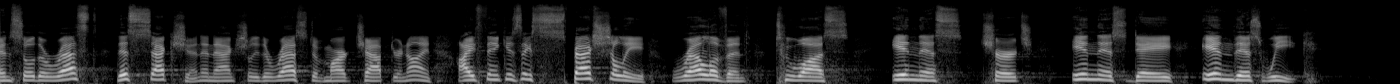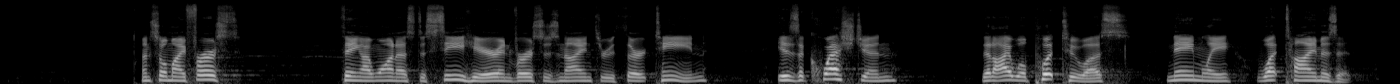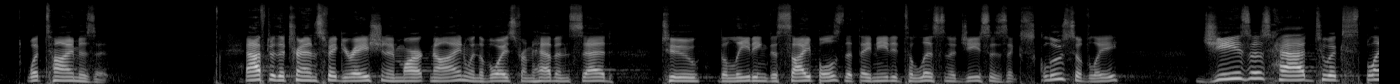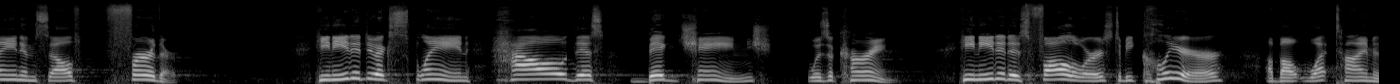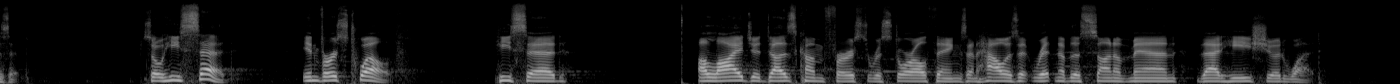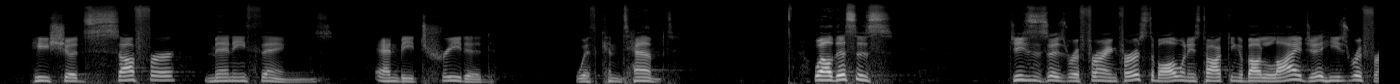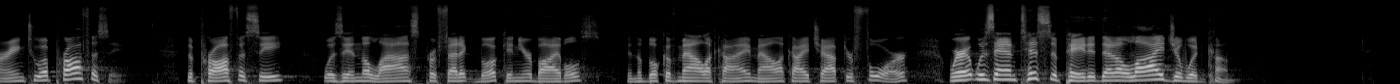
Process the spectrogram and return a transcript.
And so the rest, this section, and actually the rest of Mark chapter 9, I think is especially relevant to us in this church, in this day, in this week. And so, my first thing I want us to see here in verses 9 through 13 is a question that I will put to us, namely, what time is it? What time is it? After the transfiguration in Mark 9, when the voice from heaven said to the leading disciples that they needed to listen to Jesus exclusively, Jesus had to explain himself further. He needed to explain how this big change was occurring. He needed his followers to be clear about what time is it. So he said in verse 12, he said, Elijah does come first to restore all things. And how is it written of the Son of Man that he should what? He should suffer many things and be treated with contempt. Well, this is, Jesus is referring, first of all, when he's talking about Elijah, he's referring to a prophecy. The prophecy was in the last prophetic book in your Bibles, in the book of Malachi, Malachi chapter 4, where it was anticipated that Elijah would come.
